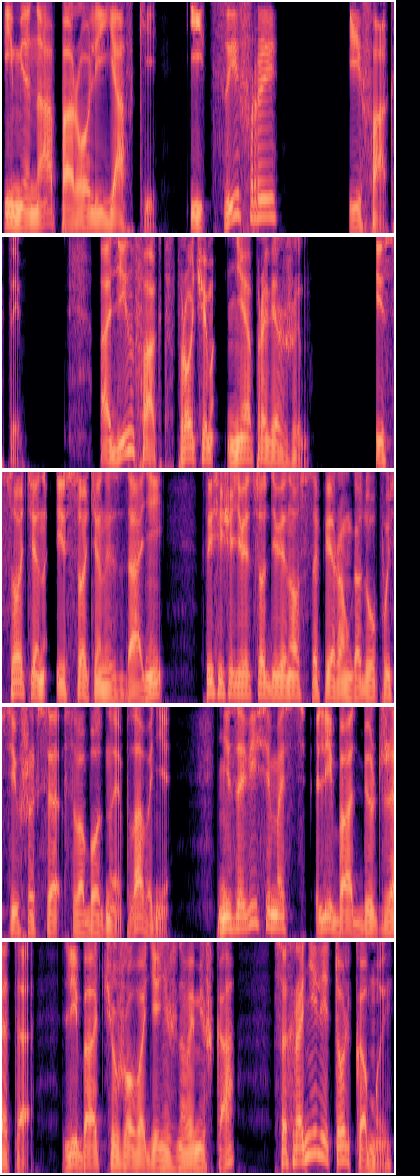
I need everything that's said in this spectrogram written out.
имена, пароли, явки, и цифры, и факты. Один факт, впрочем, неопровержим. Из сотен и сотен изданий, в 1991 году пустившихся в свободное плавание, независимость либо от бюджета – либо от чужого денежного мешка сохранили только мы,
